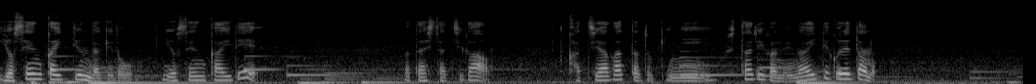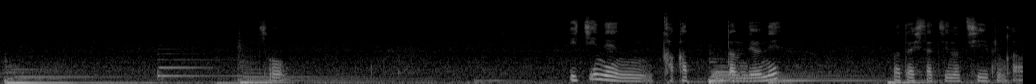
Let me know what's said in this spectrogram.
予選会っていうんだけど予選会で私たちが勝ち上がった時に2人がね泣いてくれたの。そう。1年かかったんだよね。私たちのチームが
